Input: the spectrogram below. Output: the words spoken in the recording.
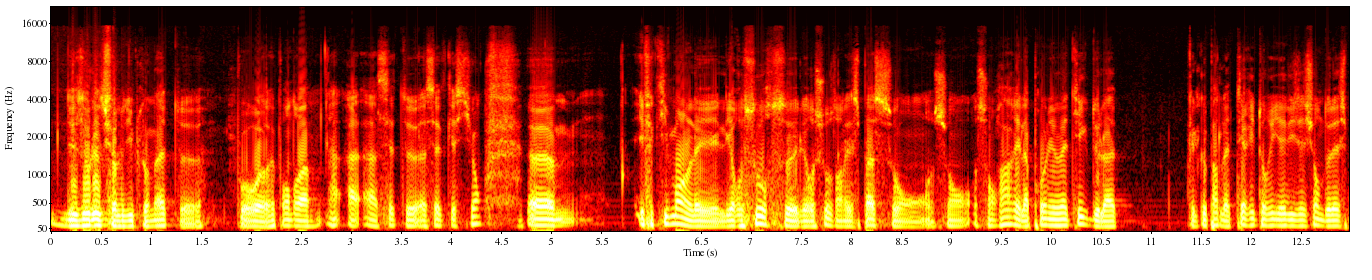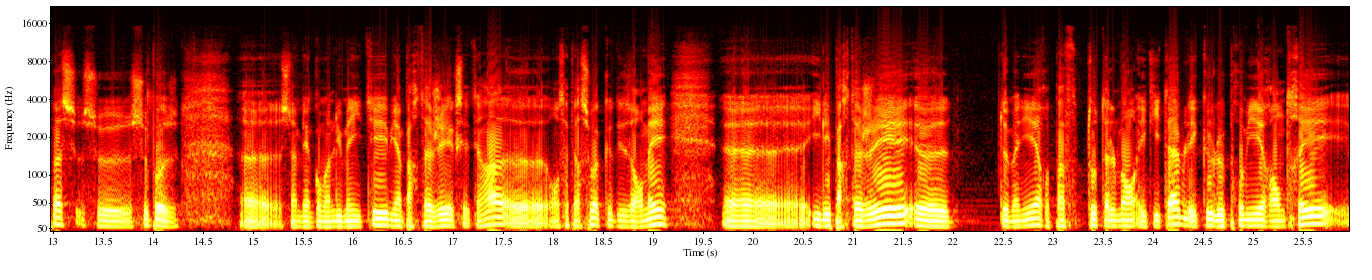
Désolé de faire le diplomate euh, pour répondre à, cette, à cette, question. effectivement, les, ressources, les ressources dans l'espace sont, sont, sont, rares et la problématique de la quelque part de la territorialisation de l'espace se, se, pose. Euh, c'est un bien commun de l'humanité, bien partagé, etc. Euh, on s'aperçoit que désormais, euh, il est partagé euh, de manière pas totalement équitable et que le premier rentré,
